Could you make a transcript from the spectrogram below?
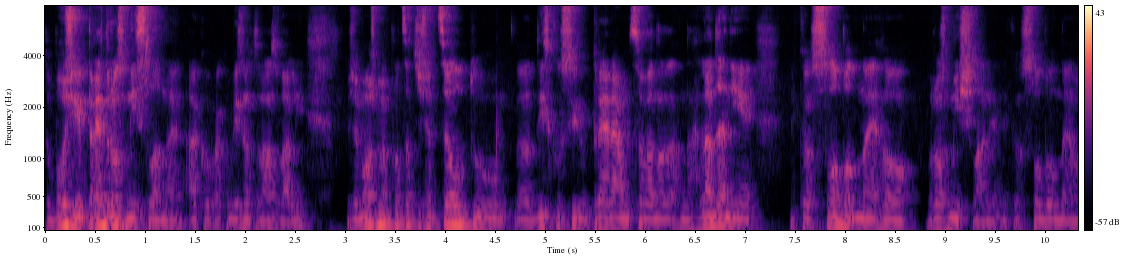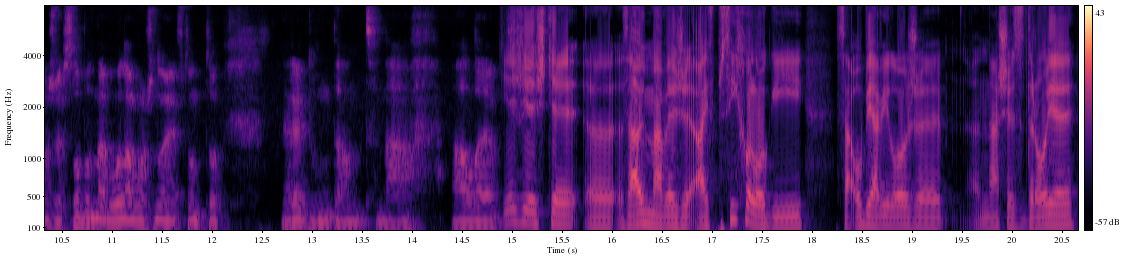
to božie predrozmyslené, ako, ako by sme to nazvali. Že môžeme v podstate že celú tú e, diskusiu prerámcovať na, na hľadanie nejakého slobodného rozmýšľania, nejakého slobodného, že slobodná vôľa možno je v tomto redundantná, ale... Tiež je ešte e, zaujímavé, že aj v psychológii sa objavilo, že naše zdroje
